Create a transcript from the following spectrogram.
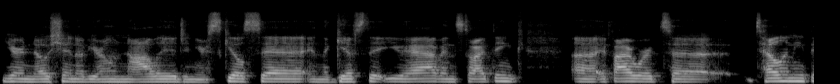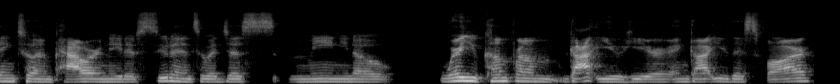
your notion of your own knowledge and your skill set and the gifts that you have. And so I think uh, if I were to tell anything to empower Native students, it would just mean, you know, where you come from got you here and got you this far.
